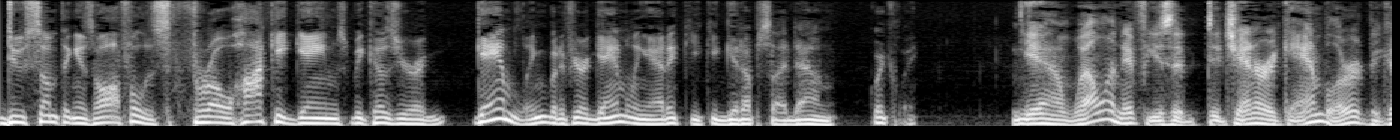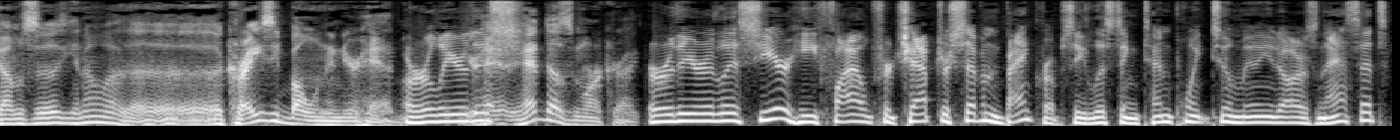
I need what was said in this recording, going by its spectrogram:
do something as awful as throw hockey games because you're a gambling. But if you're a gambling addict, you could get upside down quickly. Yeah, well, and if he's a degenerate gambler, it becomes a you know a, a crazy bone in your head. Earlier your this head, head, doesn't work right. Earlier this year, he filed for Chapter Seven bankruptcy, listing ten point two million dollars in assets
